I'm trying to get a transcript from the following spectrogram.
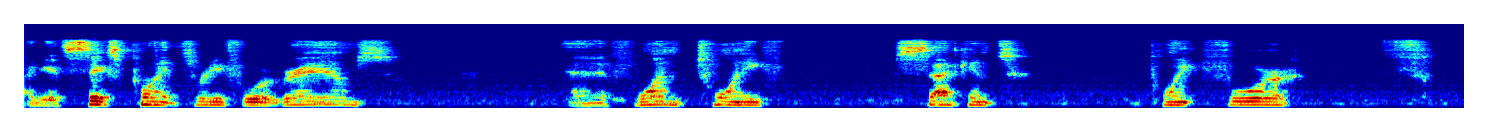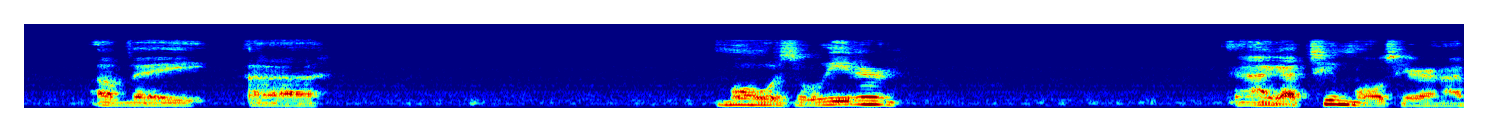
I get 6.34 grams, and if 122nd 0.4 of a uh, mole is a liter, and I got two moles here, and I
